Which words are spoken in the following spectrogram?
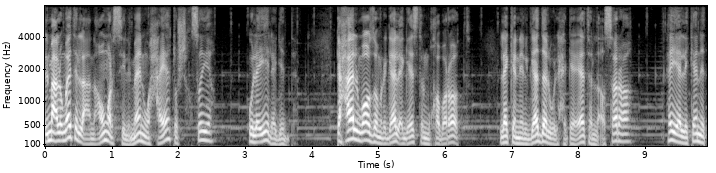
المعلومات اللي عن عمر سليمان وحياته الشخصية قليلة جدا كحال معظم رجال أجهزة المخابرات لكن الجدل والحكايات اللي أثرها هي اللي كانت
